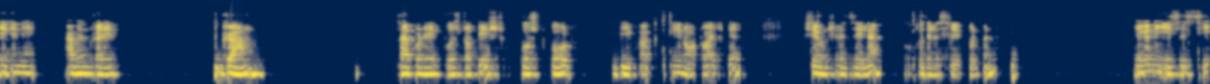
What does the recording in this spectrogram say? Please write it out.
এখানে আবেদনকারীর গ্রাম তারপরে পোস্ট অফিস পোস্ট কোড বিভাগ তিন অটো আসবে, সেই অনুসারে জেলা উপজেলা সিলেক্ট করবেন। এখানে এসএসসি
